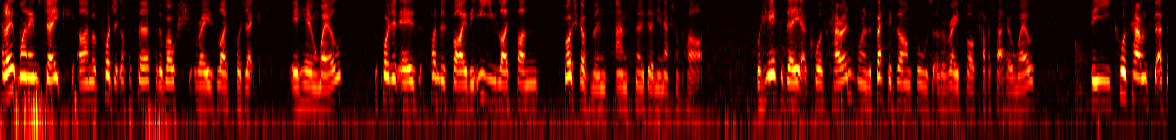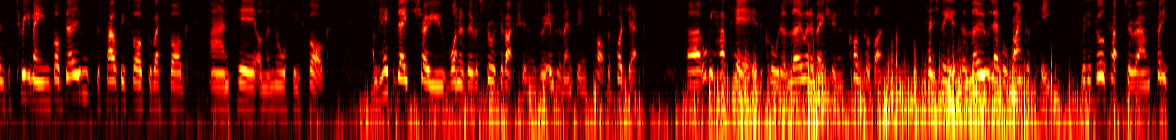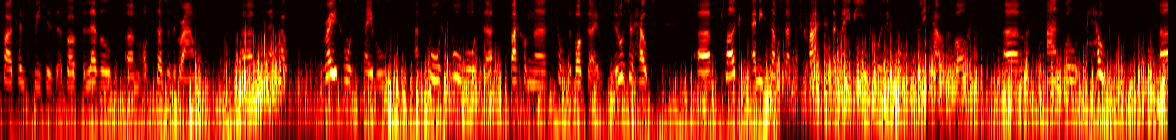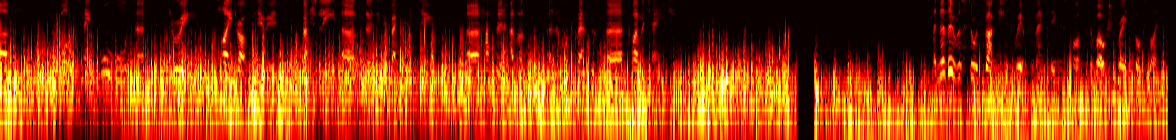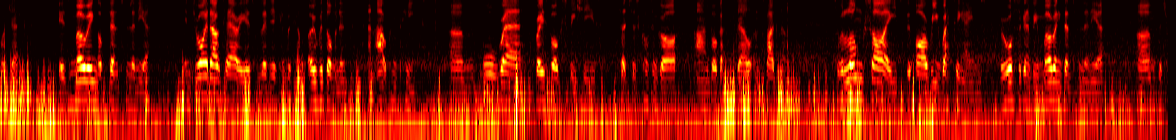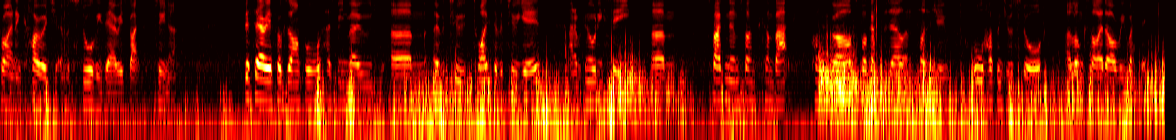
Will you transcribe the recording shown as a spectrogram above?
Hello, my name's Jake. I'm a project officer for the Welsh Raised Life Project here in Wales. The project is funded by the EU Life Fund, Welsh Government and Snowdonia National Park. We're here today at Cors Caron, one of the best examples of a raised bog habitat here in Wales. The Cors Caron split up into three main bog domes, the southeast bog, the west bog and here on the northeast bog. I'm here today to show you one of the restorative actions we're implementing as part of the project. Uh, what we have here is called a low elevation contour bund. Essentially it's a low level bank of peat which is built up to around 25 centimetres above the level um, of the surface of the ground um, that helps raise water tables and force more water back on the top of the bog dome. It also helps um, plug any subsurface cracks that may be causing water to leak out of the bog um, and will help um, the bog retain more water high drought periods, especially um, those expected to uh, happen as a, as a consequence of uh, climate change. Another restorative action we're implementing as part of the Welsh Raised Bogs Life project is mowing of dense Molinia. In dried out areas, Molinia can become over-dominant and outcompete um, more rare raised bog species such as cotton grass and bog asphodel and sphagnum. So alongside our re-wetting aims, we're also going to be mowing dense um, to try and encourage and restore these areas back sooner. This area, for example, has been mowed um, over two, twice over two years, and we can already see um, sphagnum starting to come back, cotton grass, bog asphodel and sundew all helping to restore alongside our re-wetting.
